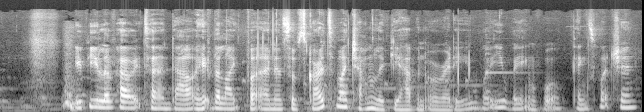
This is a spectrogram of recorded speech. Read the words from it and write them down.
If you love how it turned out, hit the like button and subscribe to my channel if you haven't already. What are you waiting for? Thanks for watching.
